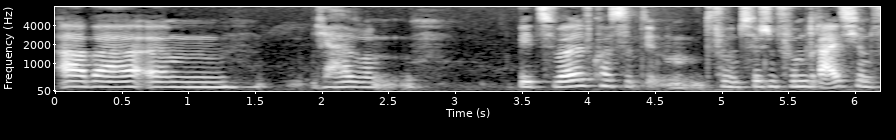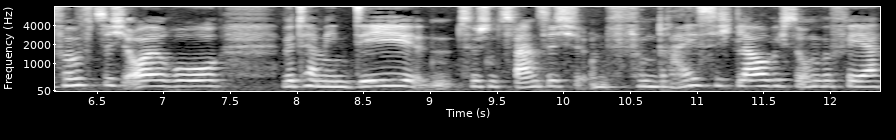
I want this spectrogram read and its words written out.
Aber ähm, ja, so B12 kostet zwischen 35 und 50 Euro. Vitamin D zwischen 20 und 35, glaube ich, so ungefähr.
